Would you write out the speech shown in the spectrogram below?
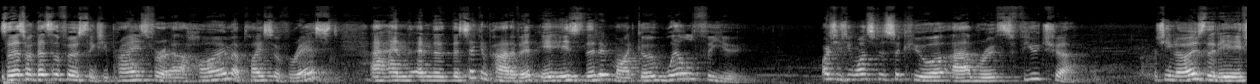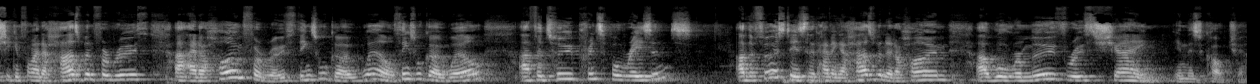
so that's what that's the first thing. She prays for a home, a place of rest, and and the, the second part of it is that it might go well for you. Or she wants to secure uh, Ruth's future. She knows that if she can find a husband for Ruth uh, and a home for Ruth, things will go well. Things will go well uh, for two principal reasons. Uh, the first is that having a husband and a home uh, will remove Ruth's shame in this culture.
